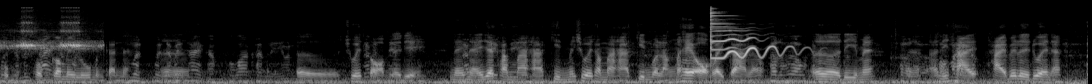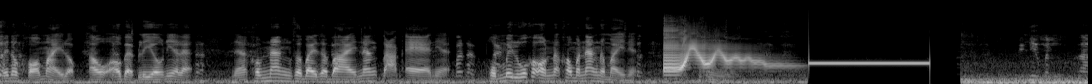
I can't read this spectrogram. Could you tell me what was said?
ผมผมก็ไม่รู้เหมือนกันนะเหมือนเหมือนจะไม่ใช่ครับ เพราะว่าคันนี้มัน เออช่วยตอบหน่อยดิมันเป็นไหน safety ๆจะทำมาหากินไม่ช่วยทำมาหากินวันหลังไม่ให้ออกรายการแล้วเขาเราเออดีไหมเออเอออันนี้ขอถ่ายใหม่ถ่ายไปเลยด้วยนะ ไม่ต้องขอใหม่หรอกเอาเอาแบบเรียวเนี่ยแหละนะเขานั่งสบายๆนั่งตากแอร์เนี่ยก็จะผมไม่รู้ว่าเขาเอาเข้ามานั่งทำไมเนี่ย จริงๆมันเอ่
